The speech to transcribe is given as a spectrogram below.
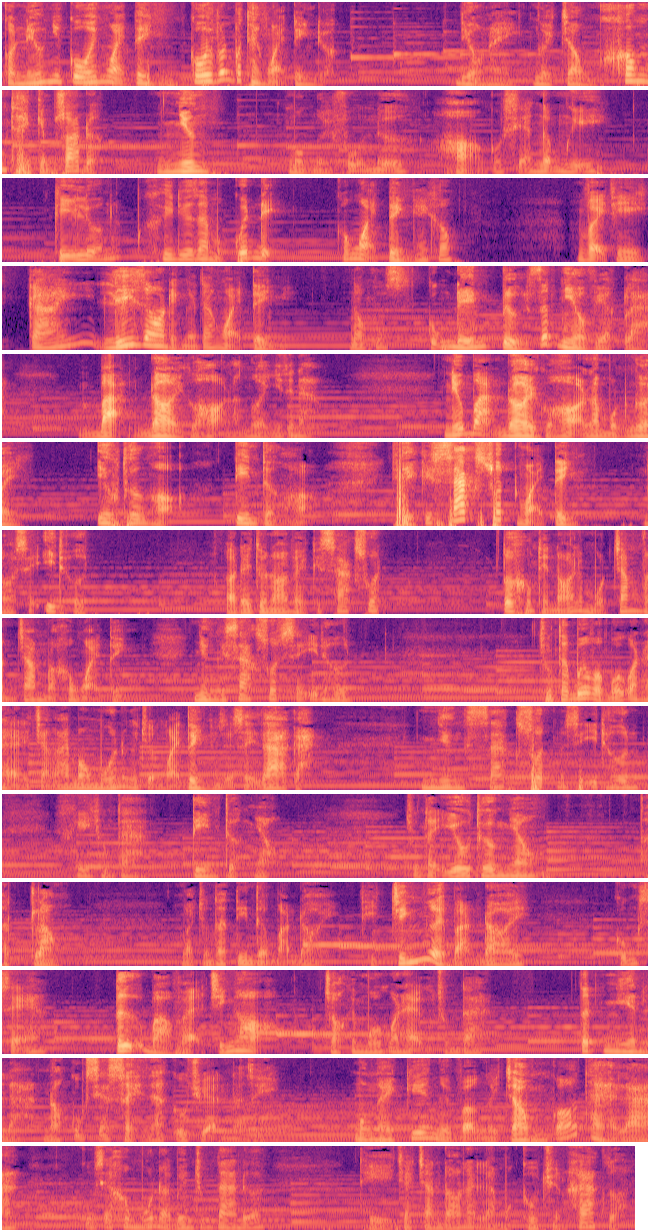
Còn nếu như cô ấy ngoại tình, cô ấy vẫn có thể ngoại tình được. Điều này người chồng không thể kiểm soát được. Nhưng một người phụ nữ, họ cũng sẽ ngẫm nghĩ kỹ lưỡng lắm khi đưa ra một quyết định có ngoại tình hay không. Vậy thì cái lý do để người ta ngoại tình, nó cũng đến từ rất nhiều việc là bạn đời của họ là người như thế nào. Nếu bạn đời của họ là một người yêu thương họ, tin tưởng họ, thì cái xác suất ngoại tình nó sẽ ít hơn. Ở đây tôi nói về cái xác suất. Tôi không thể nói là 100% là không ngoại tình, nhưng cái xác suất sẽ ít hơn. Chúng ta bước vào mối quan hệ thì chẳng ai mong muốn cái chuyện ngoại tình nó sẽ xảy ra cả. Nhưng xác suất nó sẽ ít hơn khi chúng ta tin tưởng nhau. Chúng ta yêu thương nhau thật lòng. Và chúng ta tin tưởng bạn đời, thì chính người bạn đời cũng sẽ tự bảo vệ chính họ cho cái mối quan hệ của chúng ta. Tất nhiên là nó cũng sẽ xảy ra câu chuyện là gì? Một ngày kia người vợ người chồng có thể là cũng sẽ không muốn ở bên chúng ta nữa. Thì chắc chắn đó lại là một câu chuyện khác rồi.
